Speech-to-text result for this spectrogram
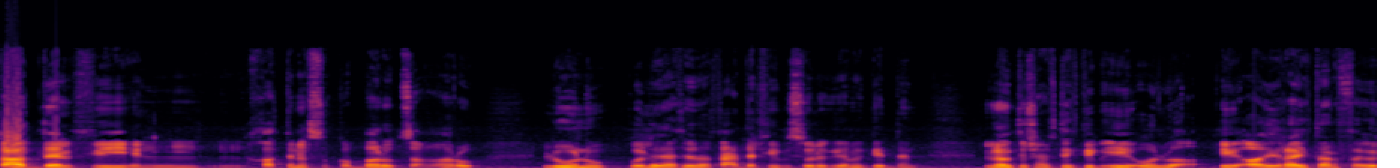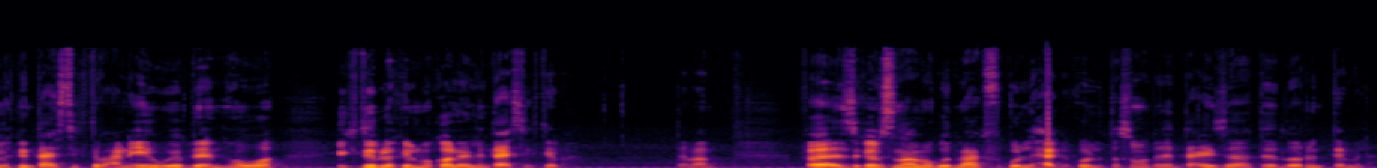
تعدل في الخط نفسه تكبره تصغره لونه كل ده تقدر تعدل فيه بسهولة جامد جدا. لو انت مش عارف تكتب إيه قول له AI writer فيقول لك انت عايز تكتب عن إيه ويبدأ ان هو يكتب لك المقالة اللي انت عايز تكتبها. تمام؟ فالذكاء الاصطناعي موجود معاك في كل حاجة كل التصميمات اللي انت عايزها تقدر انت تعملها.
